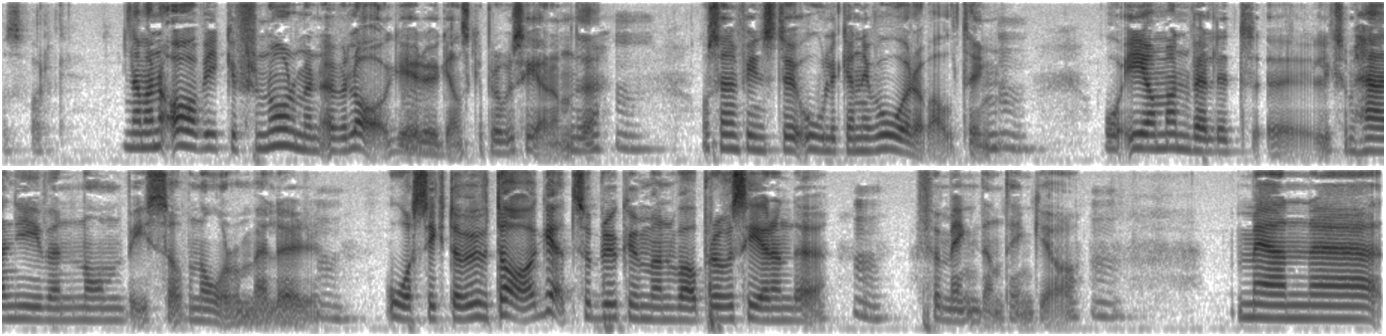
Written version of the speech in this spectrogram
hos folk. när man avviker från normen överlag är det ju ganska provocerande. Och sen finns det olika nivåer av allting. Mm. Och är man väldigt eh, liksom hängiven någon viss av norm eller Mm. åsikt överhuvudtaget så brukar man vara provocerande Mm. för mängden tänker jag. Mm. Men eh,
